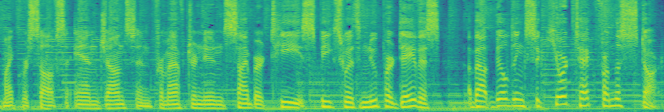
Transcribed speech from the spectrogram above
Microsoft's Ann Johnson from Afternoon Cyber Tea speaks with Noopur Davis about building secure tech from the start.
